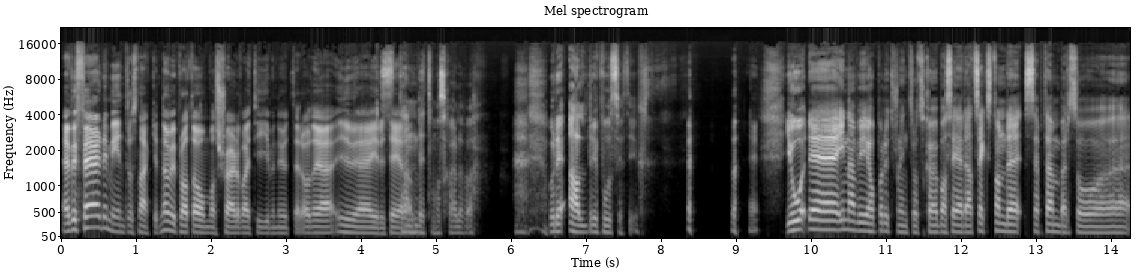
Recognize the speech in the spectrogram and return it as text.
Är vi färdiga med introsnacket? Nu har vi pratat om oss själva i tio minuter och det är, nu är jag irriterad. Ständigt om oss själva. Och det är aldrig positivt. Jo, det, innan vi hoppar ut från introt så kan jag bara säga det att 16 september så eh,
